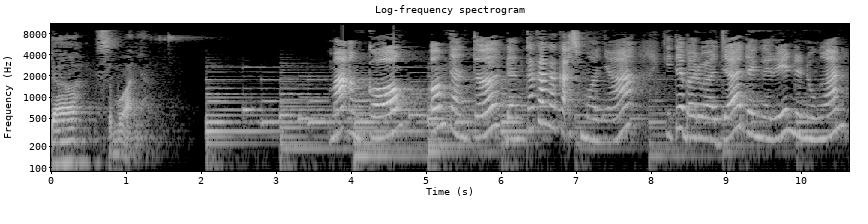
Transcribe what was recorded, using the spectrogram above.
dah semuanya. Engkong, Om Tante, dan kakak-kakak semuanya, kita baru aja dengerin renungan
